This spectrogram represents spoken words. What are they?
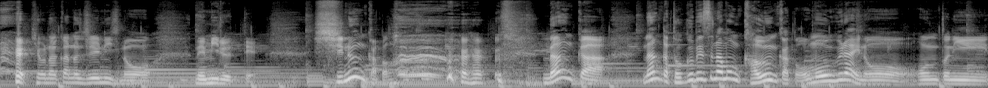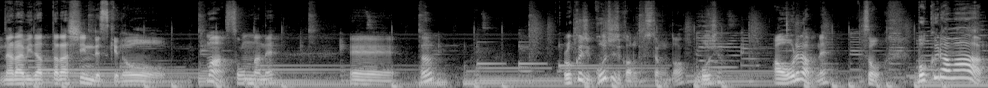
夜中の12時の、ね、見るって、死ぬんかと なんか、なんか特別なもん買うんかと思うぐらいの、本当に並びだったらしいんですけど、まあ、そんなね、えー、ん ?6 時、5時からって言ったのか ?5 時あ、俺らはね。そう。僕らは、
